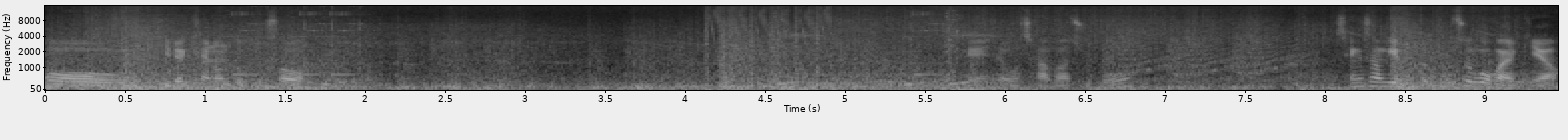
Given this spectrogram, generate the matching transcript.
오, 기뢰 캐논도 무서워. 오케이, 저거 잡아주고 생성기부터 부수고 갈게요.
